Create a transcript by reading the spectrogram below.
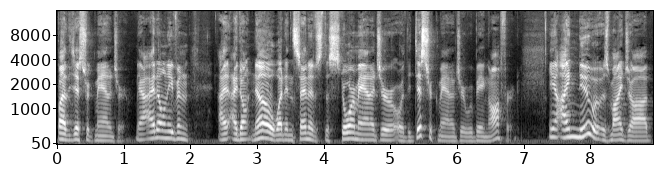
by the district manager. Yeah, I don't even I, I don't know what incentives the store manager or the district manager were being offered. You know, I knew it was my job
